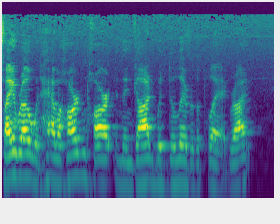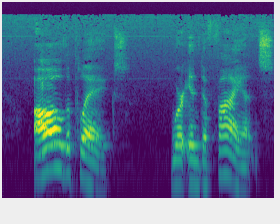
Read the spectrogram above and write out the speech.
Pharaoh would have a hardened heart, and then God would deliver the plague. Right? All the plagues were in defiance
